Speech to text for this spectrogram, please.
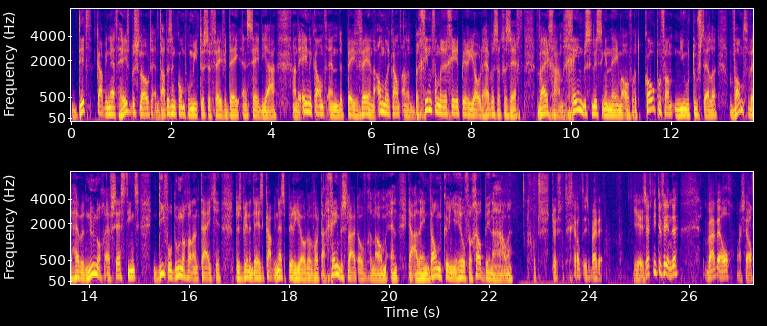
dit kabinet heeft besloten... en dat is een compromis tussen VVD en CDA aan de ene kant... en de PVV aan de andere kant aan het begin van de regeerperiode kabinetsperiode hebben ze gezegd... wij gaan geen beslissingen nemen over het kopen van nieuwe toestellen... want we hebben nu nog F-16's, die voldoen nog wel een tijdje. Dus binnen deze kabinetsperiode wordt daar geen besluit over genomen. En ja, alleen dan kun je heel veel geld binnenhalen. Goed, dus het geld is bij de JSF niet te vinden. Waar wel, Marcel?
